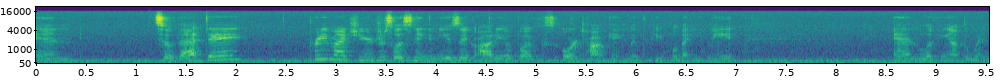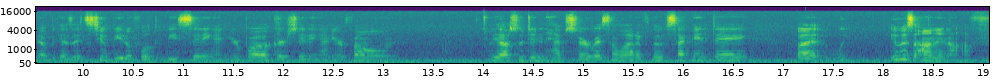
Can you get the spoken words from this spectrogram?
And so that day, pretty much you're just listening to music, audiobooks, or talking with people that you meet and looking out the window because it's too beautiful to be sitting on your book or sitting on your phone. We also didn't have service a lot of the second day, but we, it was on and off.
